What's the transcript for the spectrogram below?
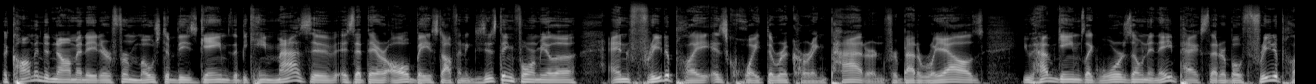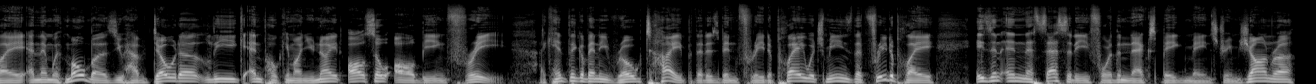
The common denominator for most of these games that became massive is that they are all based off an existing formula, and free to play is quite the recurring pattern. For Battle Royales, you have games like Warzone and Apex that are both free to play, and then with MOBAs, you have Dota, League, and Pokemon Unite also all being free. I can't think of any rogue type that has been free to play, which means that free to play isn't a necessity for the next big mainstream genre,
